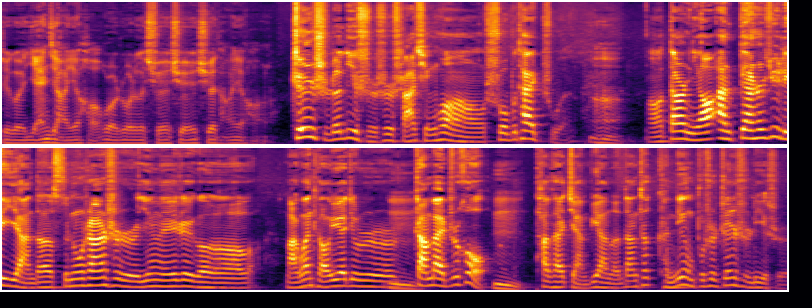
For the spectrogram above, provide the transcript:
这个演讲也好，或者说这个学学学堂也好了？真实的历史是啥情况说不太准嗯，啊。但是你要按电视剧里演的，孙中山是因为这个马关条约就是嗯战败之后，嗯他才剪辫子，但他肯定不是真实历史。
